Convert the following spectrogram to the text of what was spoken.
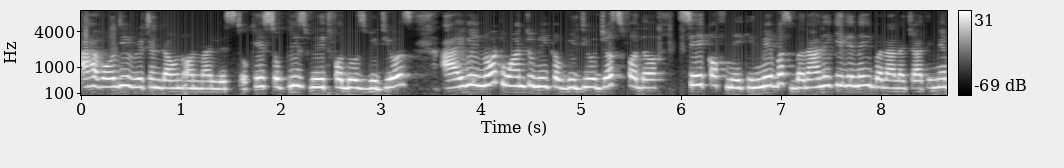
i have already written down on my list okay so please wait for those videos i will not want to make a video just for the sake of making मैं बस बनाने के लिए नहीं बनाना चाहती मैं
